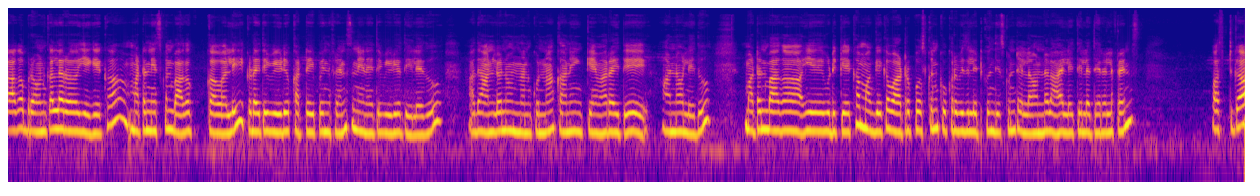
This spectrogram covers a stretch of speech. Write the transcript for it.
బాగా బ్రౌన్ కలర్ ఎగాక మటన్ వేసుకొని బాగా కుక్ అవ్వాలి. ఇక్కడైతే వీడియో కట్ అయిపోయింది ఫ్రెండ్స్. నేనైతే వీడియో తీయలేదు. అది ఆన్లోనే ఉందనుకున్నా కానీ కెమెరా అయితే ఆన్ అవ్వలేదు. మటన్ బాగా ఉడికాక మగ్గాక వాటర్ పోసుకొని కుక్కర్ విజిల్ పెట్టుకొని తీసుకుంటే ఎలా ఉండాలి ఆయిల్ అయితే ఇలా తీరాలి ఫ్రెండ్స్. ఫస్ట్గా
